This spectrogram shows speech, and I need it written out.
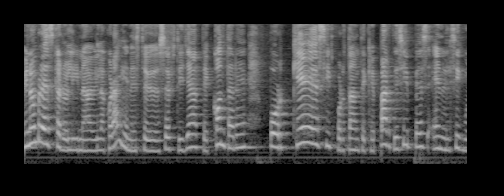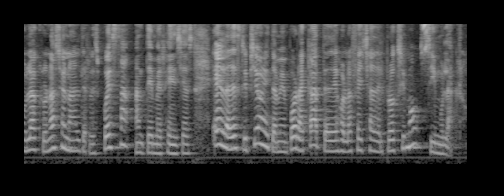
Mi nombre es Carolina Ávila Coral y en este video de Safety ya te contaré por qué es importante que participes en el Simulacro Nacional de Respuesta ante Emergencias. En la descripción y también por acá te dejo la fecha del próximo simulacro.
